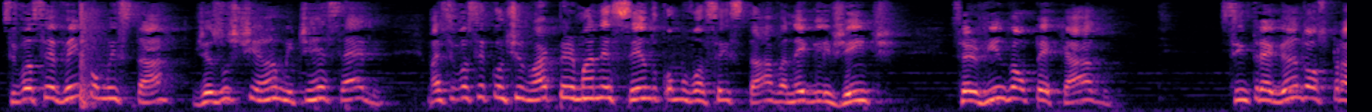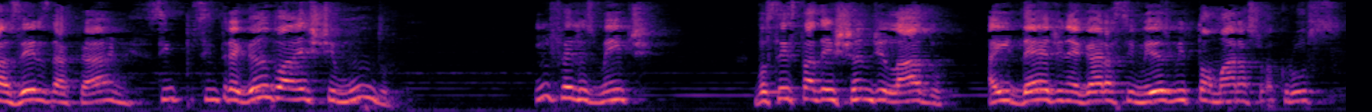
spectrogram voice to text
Se você vem como está, Jesus te ama e te recebe. Mas se você continuar permanecendo como você estava, negligente, servindo ao pecado, se entregando aos prazeres da carne, se, entregando a este mundo, infelizmente, você está deixando de lado a ideia de negar a si mesmo e tomar a sua cruz.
